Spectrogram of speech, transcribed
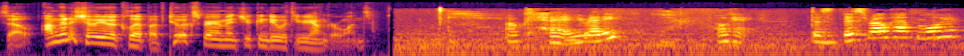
So, I'm going to show you a clip of two experiments you can do with your younger ones. Okay, you ready? Yeah. Okay. Does this row have more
